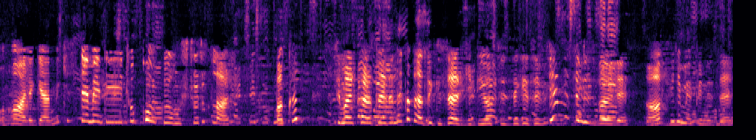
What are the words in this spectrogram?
O hale gelmek istemedi. Çok korkuyormuş çocuklar. Bakın Simay Karatay'da ne kadar da güzel gidiyor. Siz de gezebilir misiniz böyle? Aferin hepinize.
